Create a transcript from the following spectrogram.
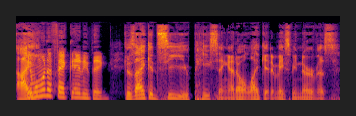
I it won't affect anything. because I can see you pacing. I don't like it. It makes me nervous.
